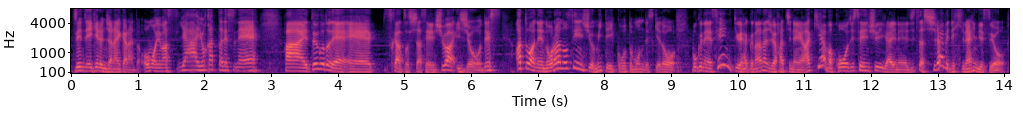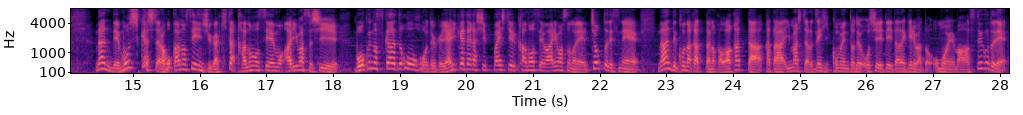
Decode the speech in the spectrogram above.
全然いけるんじゃないかなと思います。いやー、よかったですね。はい、ということで、えー、スカウトした選手は以上です。あとはね、野良の選手を見ていこうと思うんですけど、僕ね、1978年、秋山浩二選手以外ね、実は調べてきてないんですよ。なんで、もしかしたら他の選手が来た可能性もありますし、僕のスカウト方法というか、やり方が失敗している可能性もありますので、ちょっとですね、なんで来なかったのか分かった方いましたら、ぜひコメントで教えていただければと思います。ということで、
